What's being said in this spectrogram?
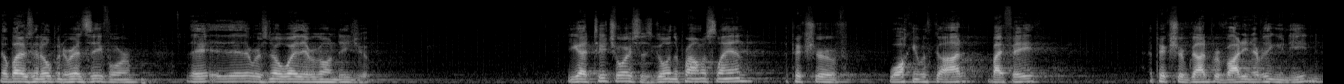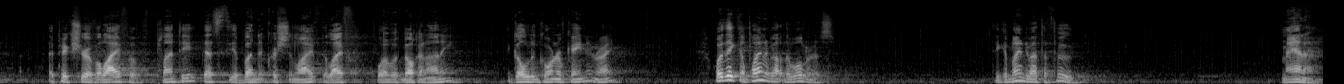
Nobody was going to open the Red Sea for them. They, there was no way they were going to Egypt. You got two choices go in the promised land, a picture of walking with God by faith, a picture of God providing everything you need, a picture of a life of plenty. That's the abundant Christian life, the life flowing with milk and honey the golden corn of Canaan, right? What did they complain about in the wilderness? They complained about the food. Manna.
